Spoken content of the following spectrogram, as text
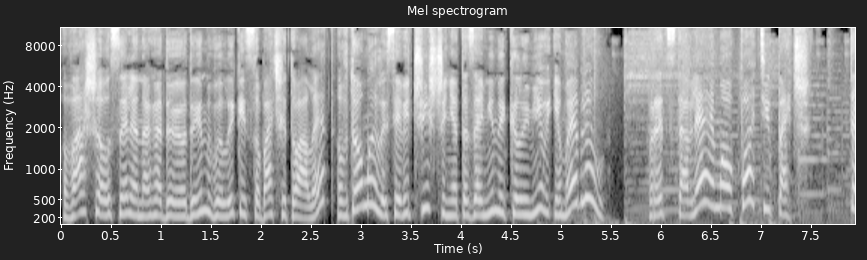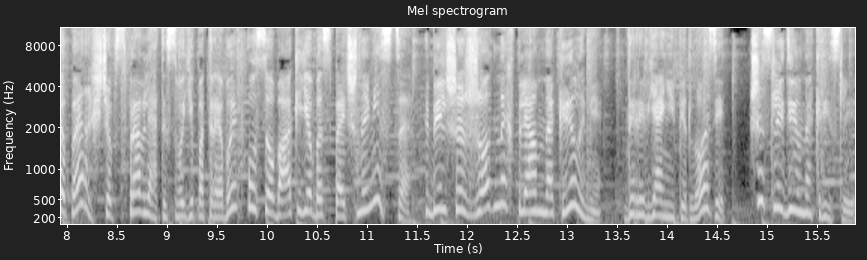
Ваша оселя нагадує один великий собачий туалет? Втомилися від чищення та заміни килимів і меблів? Представляємо Поті Печ. Тепер, щоб справляти свої потреби, у собак є безпечне місце. Більше жодних плям на килимі, дерев'яній підлозі чи слідів на кріслі.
